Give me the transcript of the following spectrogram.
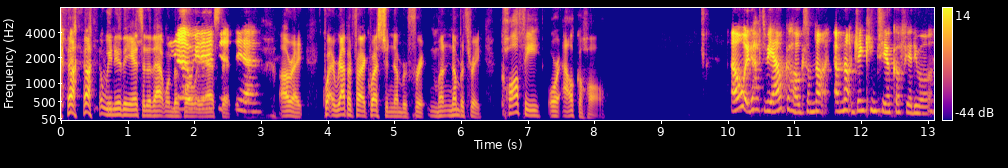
we knew the answer to that one before yeah, we, we asked it. Yeah. All right. Qu- rapid fire question number three. Number three: Coffee or alcohol? Oh, it'd have to be alcohol because I'm not. I'm not drinking tea or coffee anymore.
